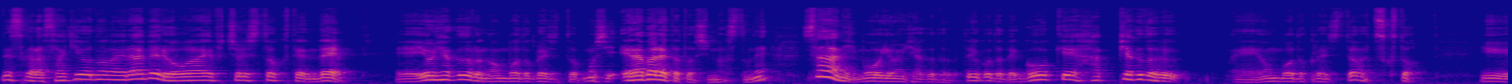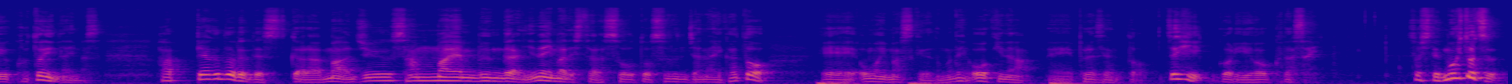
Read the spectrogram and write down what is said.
ですから先ほどの選べるオーライフチョイス特典で、400ドルのオンボードクレジット、もし選ばれたとしますとね、さらにもう400ドルということで、合計800ドルえー、オンボードクレジットがつくということになります。800ドルですから、まあ、13万円分ぐらいにね、今でしたら相当するんじゃないかと、えー、思いますけれどもね、大きな、えー、プレゼント、ぜひご利用ください。そしてもう一つ、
